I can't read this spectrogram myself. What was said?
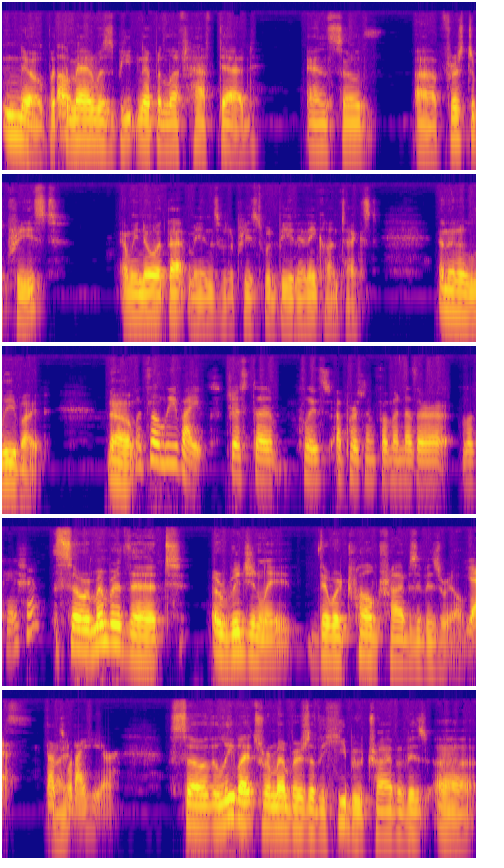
No, but Oh. the man was beaten up and left half dead. And so, uh, first a priest, and we know what that means, what a priest would be in any context, and then a Levite. Now, What's a Levite? Just a place, a person from another location? so remember that originally there were 12 tribes of Israel. Yes, that's Right. what I hear. So the Levites were members of the Hebrew tribe of Is, uh,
